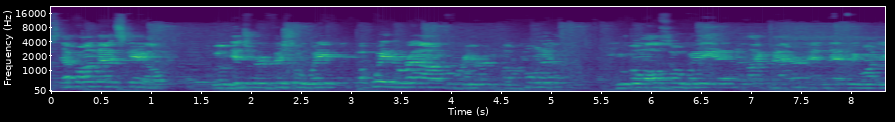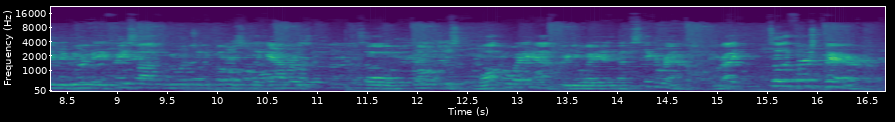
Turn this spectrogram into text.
step on that scale. We'll get your official weight, weight around for your opponent, who will also weigh in in like manner, and then we want you to do a face-off. We want you to pose to the cameras, so don't just walk away after you weigh in, but stick around, all right? So the first pair.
